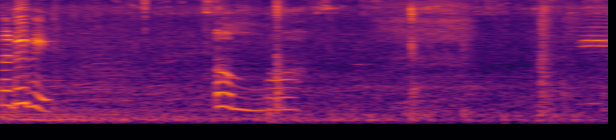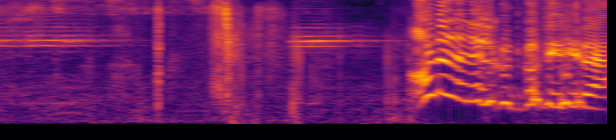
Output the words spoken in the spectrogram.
ನಡೀರಿ. ಅಮ್ಮ. ಆಟೋದಲ್ಲಿ ಕುತ್ಕೋತಿದ್ದೀರಾ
